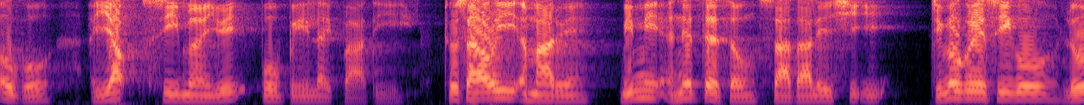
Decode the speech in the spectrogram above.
အုပ်ကို အရောက်စီမံ၍ပို့ပေးလိုက်ပါသည် ထိုစာအုပ်၏အမှားတွင်မိမိအနှစ်သက်ဆုံးစာသားလေးရှိ၏ ဒီမိုကရေစီကိုလို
